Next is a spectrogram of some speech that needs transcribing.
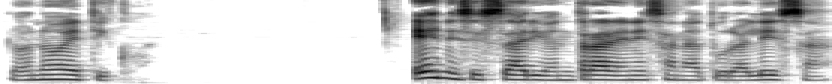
lo no ético? Es necesario entrar en esa naturaleza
